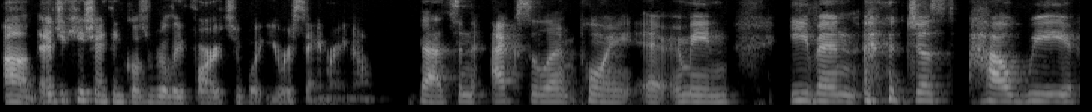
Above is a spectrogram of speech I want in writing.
um, education, I think, goes really far to what you were saying right now. That's an excellent point. I mean, even just how we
